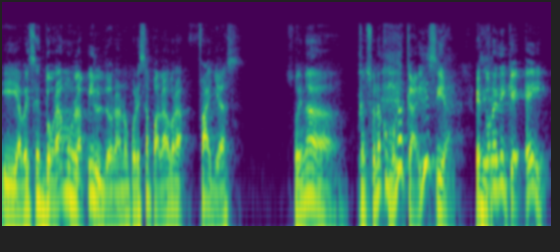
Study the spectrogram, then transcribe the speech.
y a veces doramos la píldora, ¿no? Por esa palabra fallas, suena, suena como una caricia. Esto no es de que, hey,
